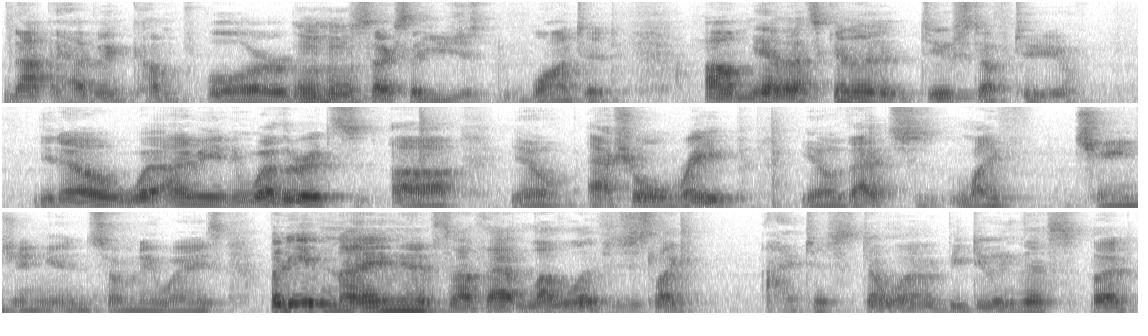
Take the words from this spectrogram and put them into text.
not having comfortable or sex that you just wanted, um, yeah, that's gonna do stuff to you. You know, I mean, whether it's uh, you know actual rape, you know, that's life changing in so many ways. But even even if it's not that level, if it's just like I just don't want to be doing this, but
